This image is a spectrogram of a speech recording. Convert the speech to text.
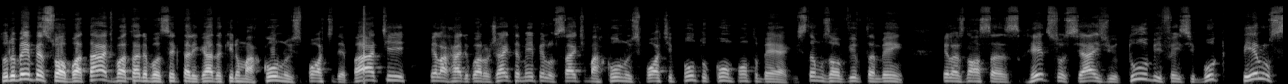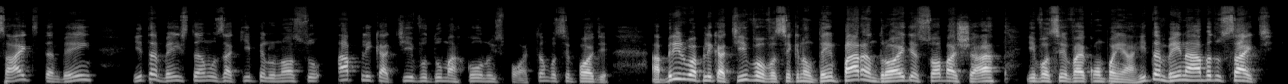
Tudo bem, pessoal? Boa tarde. Boa tarde a você que está ligado aqui no Marcou no Esporte Debate, pela Rádio Guarujá e também pelo site marconosport.com.br. Estamos ao vivo também pelas nossas redes sociais, YouTube, Facebook, pelo site também. E também estamos aqui pelo nosso aplicativo do Marcou no Esporte. Então você pode abrir o aplicativo, ou você que não tem, para Android, é só baixar e você vai acompanhar. E também na aba do site.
